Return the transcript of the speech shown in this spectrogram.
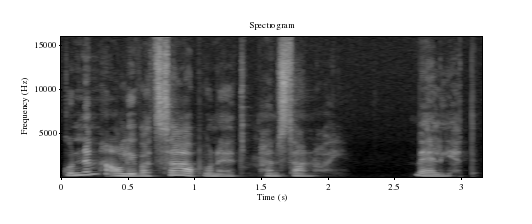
Kun nämä olivat saapuneet, hän sanoi, veljet,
